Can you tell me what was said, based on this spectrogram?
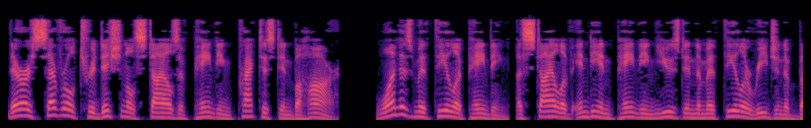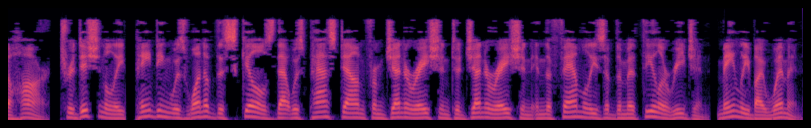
There are several traditional styles of painting practiced in Bihar. One is Mithila painting, a style of Indian painting used in the Mithila region of Bihar. Traditionally, painting was one of the skills that was passed down from generation to generation in the families of the Mithila region, mainly by women.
